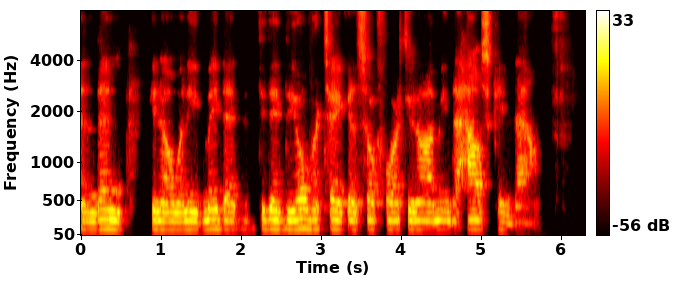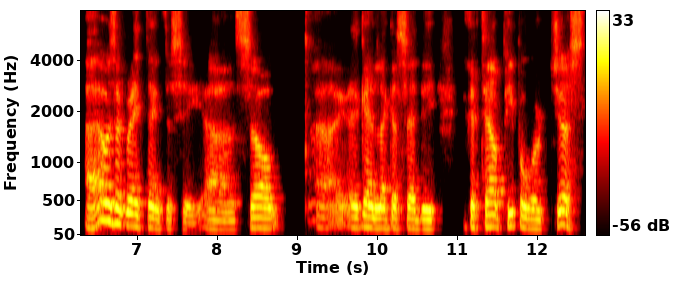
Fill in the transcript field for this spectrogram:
And then, you know, when he made that, did the overtake and so forth, you know, I mean, the house came down. Uh, that was a great thing to see. Uh, so uh, again, like I said, the, you could tell people were just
